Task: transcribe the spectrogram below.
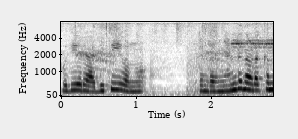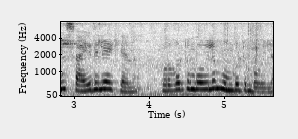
പുതിയൊരു അതിഥി വന്നു. കണ്ടോ ഞണ്ട് നടക്കുന്ന സൈഡിലേക്കാണ്. പുറകോട്ടും പോവില്ല മുമ്പോട്ടും പോവില്ല.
